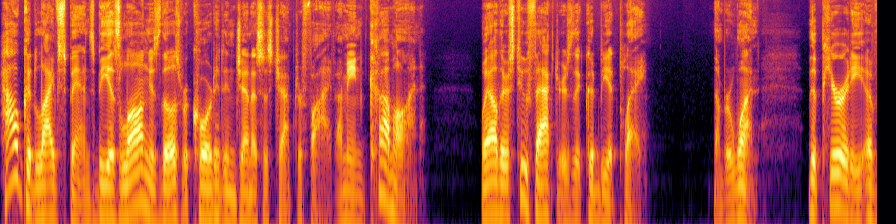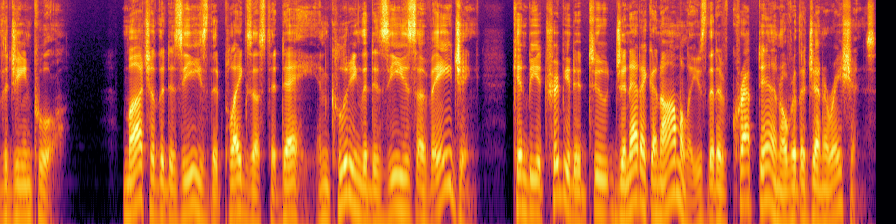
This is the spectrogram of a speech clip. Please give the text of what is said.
how could lifespans be as long as those recorded in Genesis chapter 5? I mean, come on. Well, there's two factors that could be at play. Number one, the purity of the gene pool. Much of the disease that plagues us today, including the disease of aging, can be attributed to genetic anomalies that have crept in over the generations.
